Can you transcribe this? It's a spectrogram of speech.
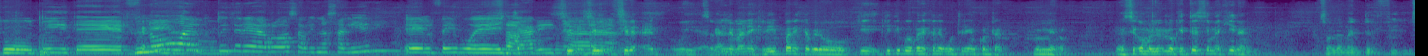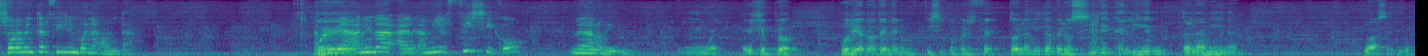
Tu Twitter, No, Facebook. el Twitter es arroba Sabrina Salieri, el Facebook es. Sí, Jack. sí, sí, eh, uy, acá Sabrina. le van a escribir pareja, pero ¿qué, qué tipo de pareja le gustaría encontrar? Más o menos. Así como lo, que ustedes se imaginan. Solamente el feeling. Solamente el feeling buena onda. A, Pues- mí, me- a, mí, a, a mí el físico me da lo mismo. Igual. Por ejemplo, podría no tener un físico perfecto la mina, pero si me calienta la mina, lo hacer igual.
